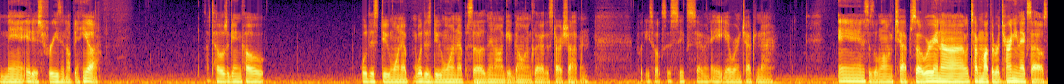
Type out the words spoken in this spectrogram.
Man, it is freezing up in here. I told you getting cold. We'll just do one ep- we'll just do one episode, then I'll get going because I got to start shopping. For these folks, is six, seven, eight. Yeah, we're in chapter nine, and this is a long chapter. So we're in uh, we're talking about the returning exiles.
